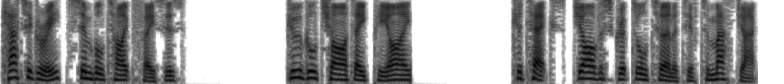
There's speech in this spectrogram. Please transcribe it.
Category – Symbol typefaces. Google Chart API KaTeX – JavaScript alternative to MathJax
